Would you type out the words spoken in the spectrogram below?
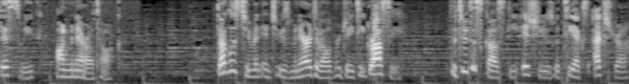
This week on Monero Talk. Douglas Tuman interviews Monero developer JT Grassie. The two discuss the issues with TX Extra,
